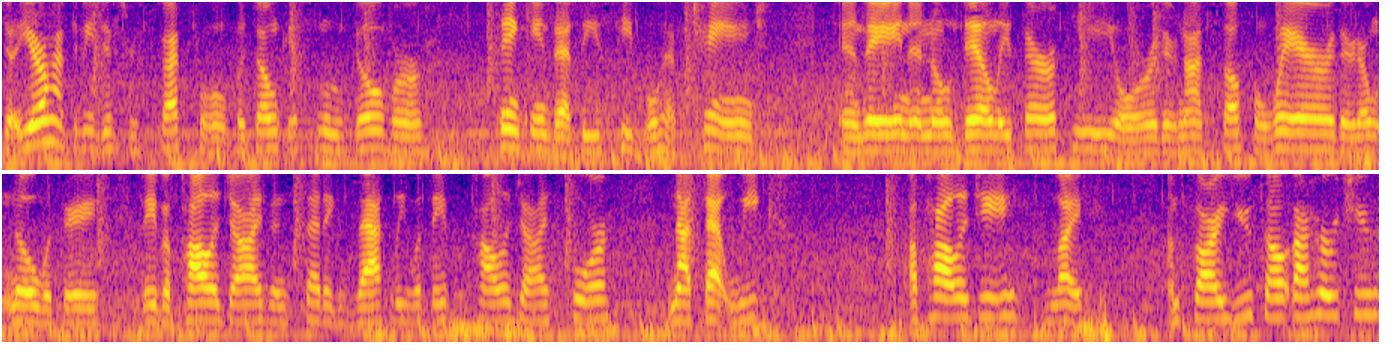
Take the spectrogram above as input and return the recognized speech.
You don't have to be disrespectful, but don't get smoothed over thinking that these people have changed and they ain't in no daily therapy or they're not self-aware they don't know what they they've apologized and said exactly what they've apologized for. Not that weak apology like i'm sorry you felt i hurt you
